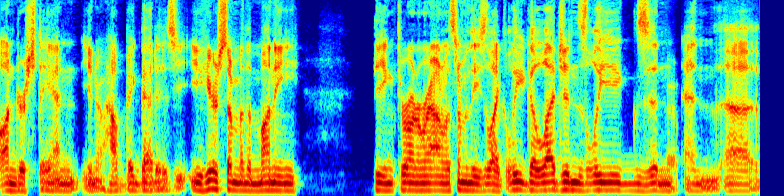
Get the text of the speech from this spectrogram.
understand you know how big that is. You, you hear some of the money being thrown around with some of these like league of legends leagues and yep. and uh,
